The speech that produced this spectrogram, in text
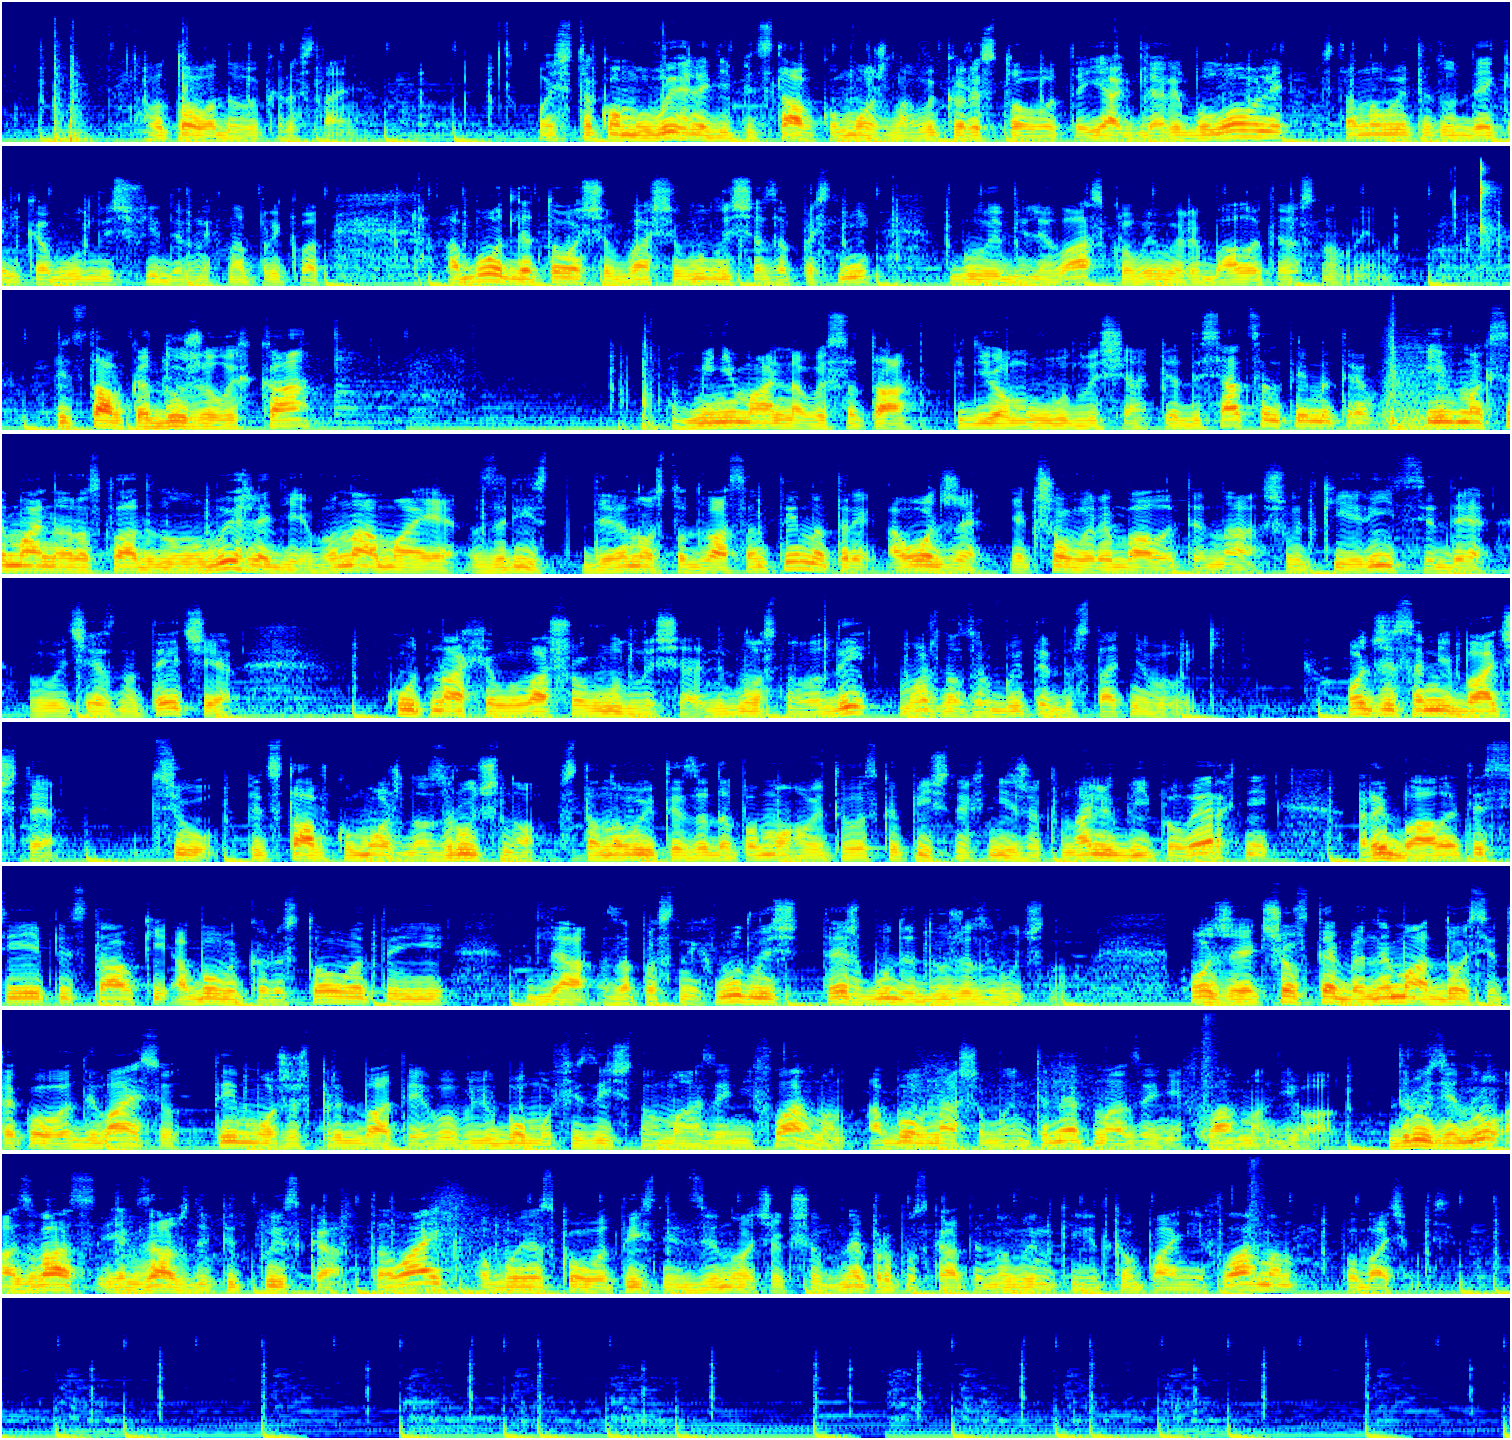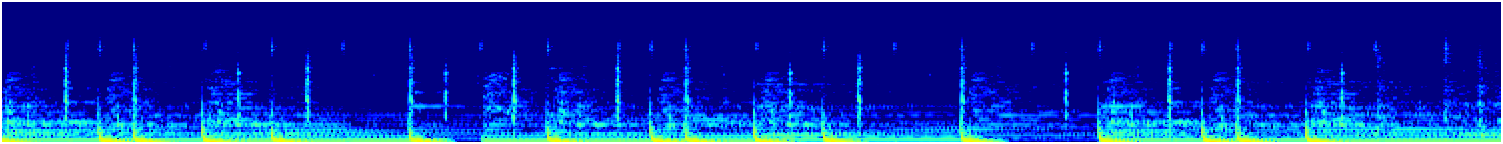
готова до використання. Ось в такому вигляді підставку можна використовувати як для риболовлі, встановити тут декілька вудлищ фідерних, наприклад, або для того, щоб ваші вудлища запасні були біля вас, коли ви рибалите основними. Підставка дуже легка, Мінімальна висота підйому вудлища 50 см. І в максимально розкладеному вигляді вона має зріст 92 см. А отже, якщо ви рибалите на швидкій річці, де величезна течія, кут нахилу вашого вудлища відносно води можна зробити достатньо великий. Отже, самі бачите, цю підставку можна зручно встановити за допомогою телескопічних ніжок на будь-якій поверхні, рибалити з цієї підставки або використовувати її для запасних вудлищ теж буде дуже зручно. Отже, якщо в тебе нема досі такого девайсу, ти можеш придбати його в будь-якому фізичному магазині Флагман або в нашому інтернет-магазині Flagman.ua. Друзі, ну а з вас, як завжди, підписка та лайк. Обов'язково тисніть дзвіночок, щоб не пропускати новинки від компанії Флагман. Побачимось!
